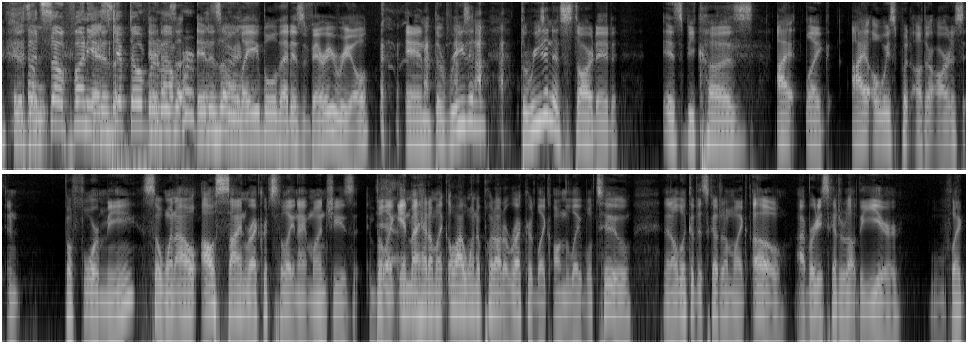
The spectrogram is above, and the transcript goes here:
It is That's so funny. I skipped over it is on a- purpose. It is a label that is very real, and the reason the reason it started is because I like I always put other artists in before me. So when I'll I'll sign records to Late Night Munchies, but like in my head I'm like, oh, I want to put out a record like on the label too. And then I'll look at the schedule. I'm like, oh, I've already scheduled out the year. Like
